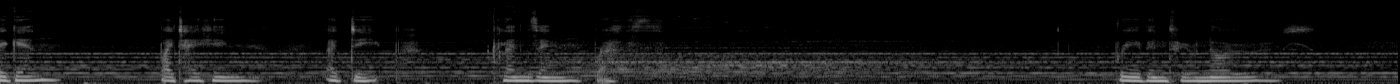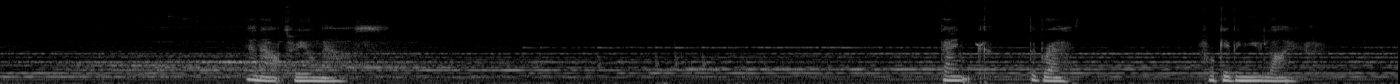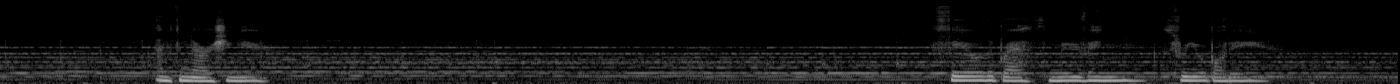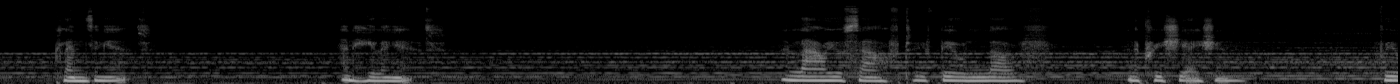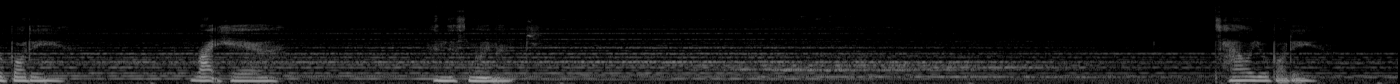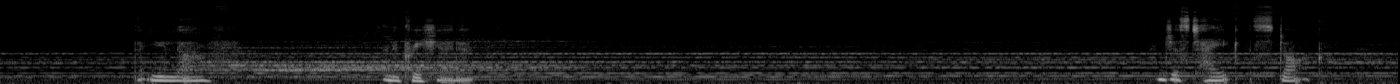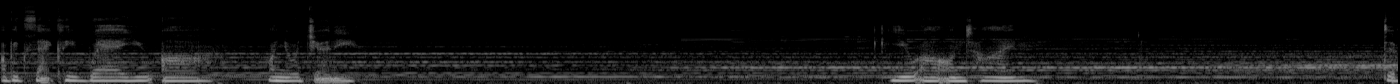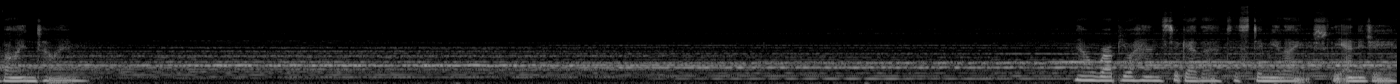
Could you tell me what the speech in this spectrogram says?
Begin by taking a deep, cleansing breath. Breathe in through your nose and out through your mouth. Thank the breath for giving you life and for nourishing you. Feel the breath moving through your body, cleansing it and healing it. Allow yourself to feel love and appreciation for your body right here in this moment. Tell your body that you love and appreciate it. And just take stock of exactly where you are on your journey. You are on time, divine time. Now rub your hands together to stimulate the energy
